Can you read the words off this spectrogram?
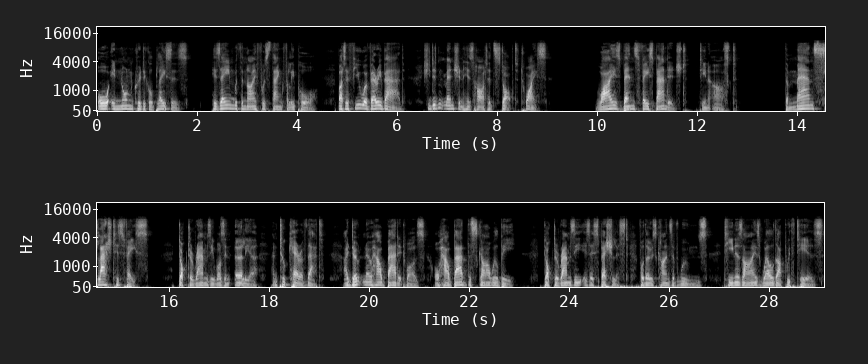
or in non critical places. His aim with the knife was thankfully poor, but a few were very bad. She didn't mention his heart had stopped twice. Why is Ben's face bandaged? Tina asked. The man slashed his face. Dr. Ramsey was in earlier and took care of that. I don't know how bad it was or how bad the scar will be. Dr. Ramsey is a specialist for those kinds of wounds. Tina's eyes welled up with tears.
